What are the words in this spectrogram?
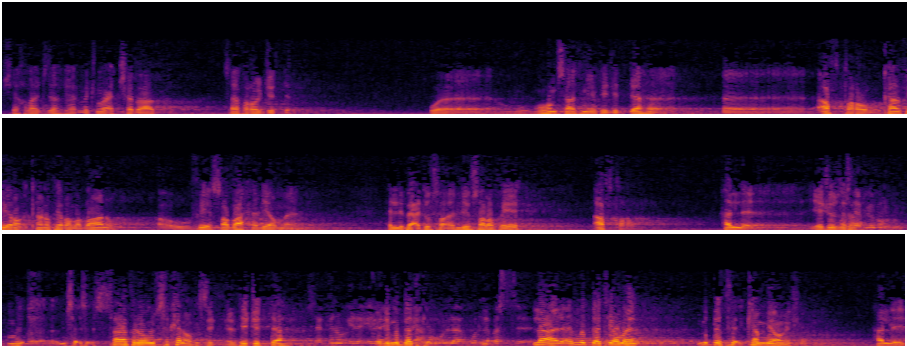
شيخ الله مجموعة شباب سافروا لجدة وهم ساكنين في جدة آه، أفطروا كان في كانوا في رمضان وفي صباح اليوم اللي بعد اللي وصلوا فيه أفطروا. هل يجوز لهم؟ سافروا سكنوا في في جدة. سكنوا إلى إلى لمدة ولا, ولا بس؟ لا لمدة يومين مدة كم يوم يا شيخ؟ هل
